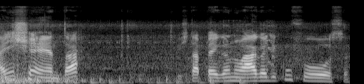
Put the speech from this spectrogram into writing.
Tá enchendo, tá? Está pegando água de com força.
